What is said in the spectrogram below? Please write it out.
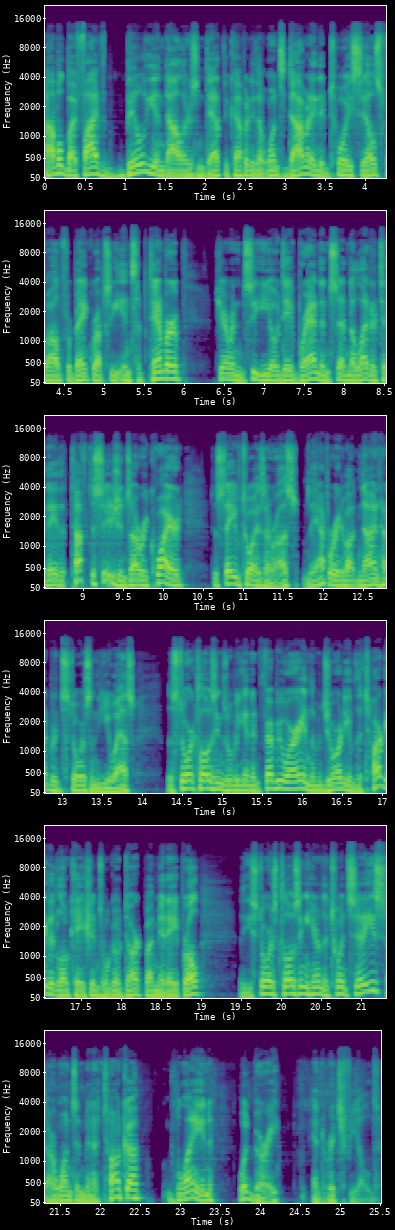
Hobbled by $5 billion in debt, the company that once dominated toy sales filed for bankruptcy in September. Chairman and CEO Dave Brandon said in a letter today that tough decisions are required to save Toys R Us. They operate about 900 stores in the U.S. The store closings will begin in February, and the majority of the targeted locations will go dark by mid April. The stores closing here in the Twin Cities are ones in Minnetonka, Blaine, Woodbury, and Richfield.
